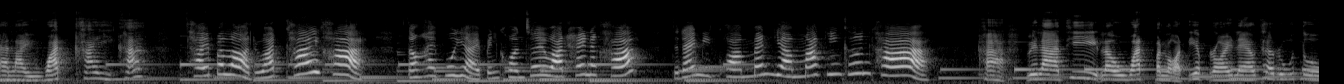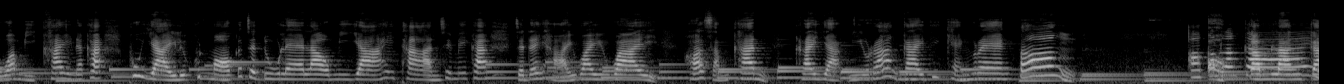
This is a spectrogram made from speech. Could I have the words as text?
อะไรวัดไข้คะใช้ประหลอดวัดไข้ค่ะ ต้องให้ผู้ใหญ่เป็นคนช่วยวัดให้นะคะ จะได้มีความแม่นยำมากยิ่งขึ้นค่ะ ค่ะ เวลาที่เราวัดประหลอดเรียบร้อยแล้ว ถ้ารู้ตัวว่ามีไข้นะคะ ผู้ใหญ่หรือคุณหมอก็จะดูแลเรามียาให้ทานใช่ไหมคะ จะได้หายไวๆข้อสำคัญ ใครอยากมีร่างกายที่แข็งแรงต้องออกออกกำลังกายกำลังก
